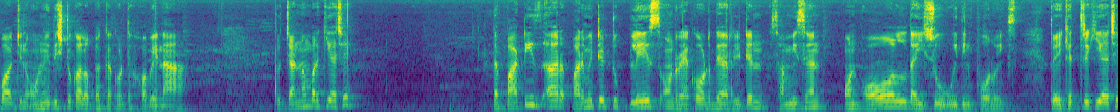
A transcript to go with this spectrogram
পাওয়ার জন্য অনির্দিষ্টকাল অপেক্ষা করতে হবে না। তো চার নম্বর কি আছে? The parties are permitted to place on record their return submission on all the issue within four weeks. তো এক্ষেত্রে কি আছে?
